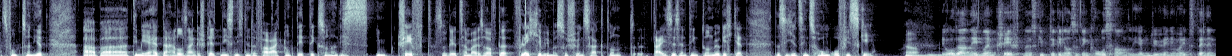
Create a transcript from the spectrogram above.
Es funktioniert, aber die Mehrheit der Handelsangestellten ist nicht in der Verwaltung tätig, sondern ist im Geschäft, sage ich jetzt einmal, also auf der Fläche, wie man so schön sagt. Und da ist es ein Ding der Unmöglichkeit, dass ich jetzt ins Homeoffice gehe. Ja, Ja, oder auch nicht nur im Geschäft. Ne? Es gibt ja genauso den Großhandel irgendwie. Wenn ich, mal jetzt deinen,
